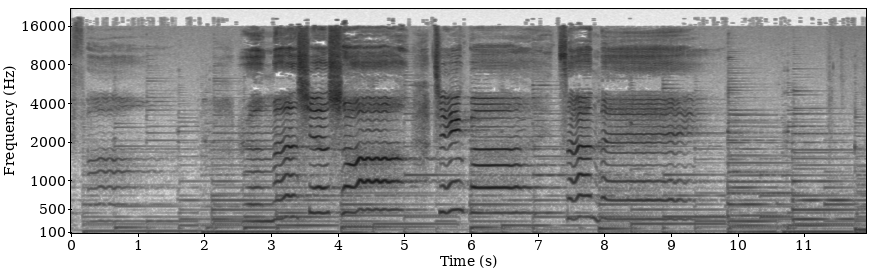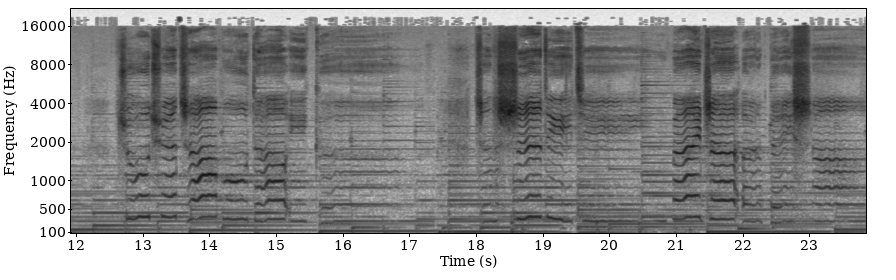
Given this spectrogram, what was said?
方，人们献上敬拜赞美，主却找不到一个真实的敬拜者而悲伤。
